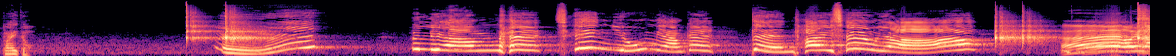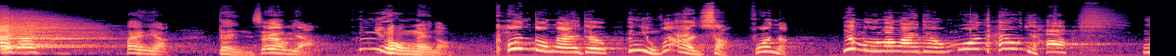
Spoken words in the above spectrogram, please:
拜托，嗯，两系清有名嘅邓太守呀。哎，我应该哎呀，邓少爷，娘嘅喏，看到爱豆，娘会按十分啊！一无让爱豆问候一下，我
